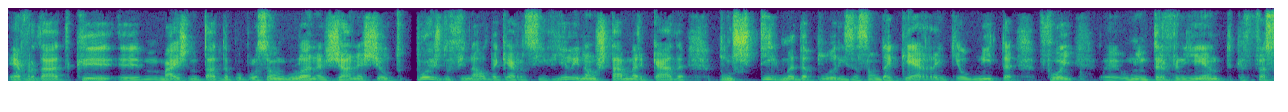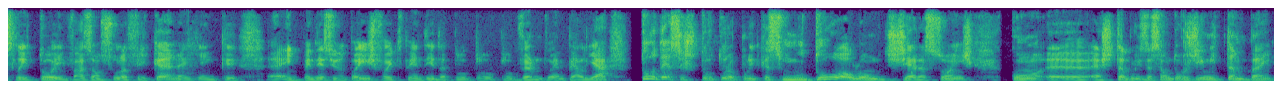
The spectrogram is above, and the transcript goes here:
É verdade que eh, mais de metade da população angolana já nasceu depois do final da Guerra Civil e não está marcada pelo estigma da polarização da guerra, em que a UNITA foi eh, um interveniente que facilitou a invasão sul-africana e em que a independência do país foi defendida pelo, pelo, pelo governo do MPLA. Toda essa estrutura política se mudou ao longo de gerações com uh, a estabilização do regime e também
